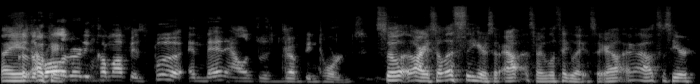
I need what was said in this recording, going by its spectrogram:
I mean, because the okay. ball had already come off his foot, and then Alex was jumping towards. So all right, so let's see here. So Al- sorry, let's take a look. So Alex is here.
